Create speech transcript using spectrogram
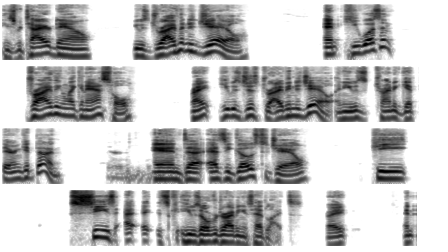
He's retired now. He was driving to jail, and he wasn't driving like an asshole, right? He was just driving to jail, and he was trying to get there and get done. And uh, as he goes to jail, he sees it's, he was overdriving his headlights, right? And,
